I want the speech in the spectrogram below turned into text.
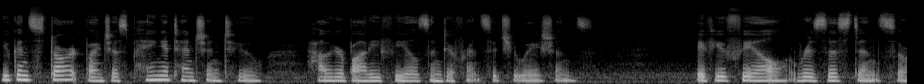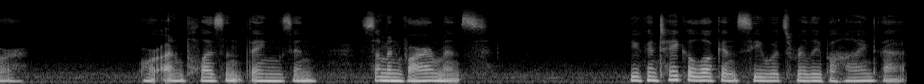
you can start by just paying attention to how your body feels in different situations if you feel resistance or or unpleasant things in some environments, you can take a look and see what's really behind that.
